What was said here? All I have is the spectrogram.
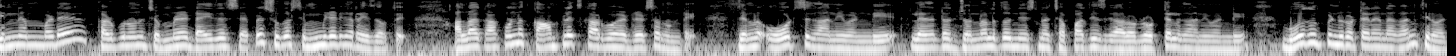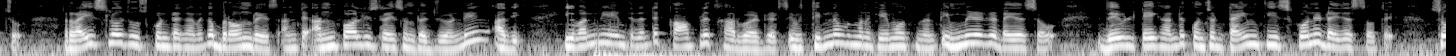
తిన్నెంబడే కడుపులో నుంచి ఎంబడే డైజెస్ట్ అయిపోయి షుగర్స్ ఇమ్మీడియట్గా రైజ్ అవుతాయి. అలా కాకుండా కాంప్లెక్స్ కార్బోహైడ్రేట్స్ అని ఉంటాయి. జనరల్ ఓట్స్ కానివ్వండి లేదంటే జొన్నలతో చేసిన చపాతీస్ కాదు రొట్టెలు కానివ్వండి గోధుమ పిండి రొట్టెలైనా కానీ తినవచ్చు రైస్లో చూసుకుంటే కనుక బ్రౌన్ రైస్ అంటే అన్పాలిష్ రైస్ ఉంటుంది చూడండి అది. ఇవన్నీ ఏంటిదంటే కాంప్లెక్స్ కార్బోహైడ్రేట్స్ ఇవి తిన్నప్పుడు మనకి ఏమవుతుందంటే ఇమ్మీడియట్గా డైజెస్ట్ అవ్వు దే విల్ టేక్ అంటే కొంచెం టైం తీసుకొని డైజెస్ట్ అవుతాయి. సో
